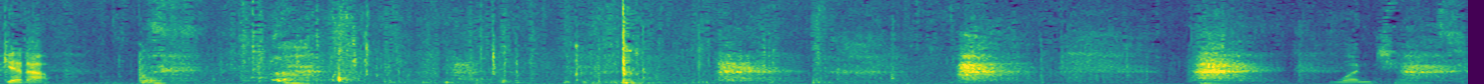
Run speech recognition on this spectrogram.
Get up. One chance.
